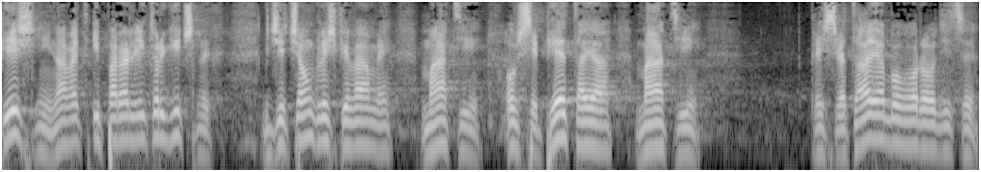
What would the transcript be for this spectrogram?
pieśni, nawet i paraliturgicznych, gdzie ciągle śpiewamy Mati, Owsiepietaja, Mati, Prесвятая Богородице,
